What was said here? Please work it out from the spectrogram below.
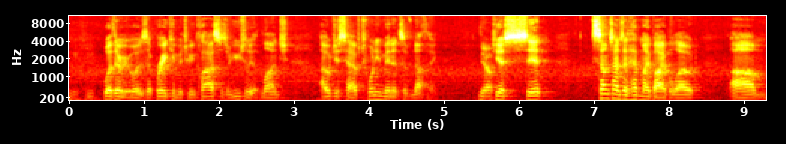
Mm-hmm. Whether it was a break in between classes or usually at lunch, I would just have 20 minutes of nothing. Yeah. Just sit. Sometimes I'd have my Bible out, um,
